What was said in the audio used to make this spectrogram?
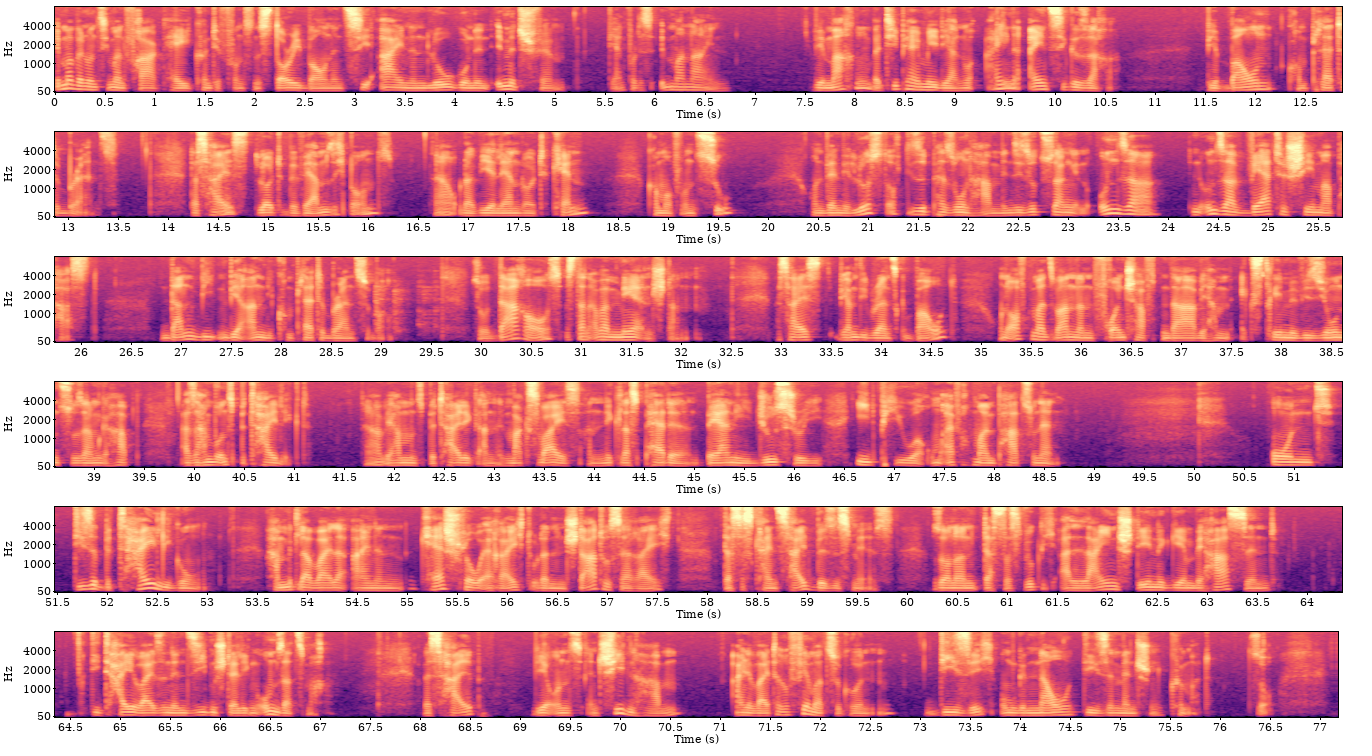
immer wenn uns jemand fragt, hey, könnt ihr für uns eine Story bauen, ein CI, ein Logo, einen Imagefilm, die Antwort ist immer nein. Wir machen bei TPI Media nur eine einzige Sache. Wir bauen komplette Brands. Das heißt, Leute bewerben sich bei uns ja, oder wir lernen Leute kennen, kommen auf uns zu und wenn wir Lust auf diese Person haben, wenn sie sozusagen in unser, in unser Werteschema passt, dann bieten wir an, die komplette Brand zu bauen. So, daraus ist dann aber mehr entstanden. Das heißt, wir haben die Brands gebaut und oftmals waren dann Freundschaften da, wir haben extreme Visionen zusammen gehabt. Also haben wir uns beteiligt. Ja, wir haben uns beteiligt an Max Weiß, an Niklas Pedde, Bernie, Juicery, Eat Pure, um einfach mal ein paar zu nennen. Und diese Beteiligung haben mittlerweile einen Cashflow erreicht oder einen Status erreicht, dass es kein Side-Business mehr ist, sondern dass das wirklich alleinstehende GmbHs sind, die teilweise einen siebenstelligen Umsatz machen. Weshalb wir uns entschieden haben, eine weitere Firma zu gründen, die sich um genau diese Menschen kümmert. So,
